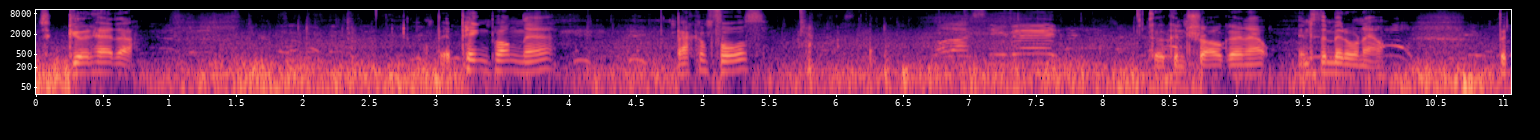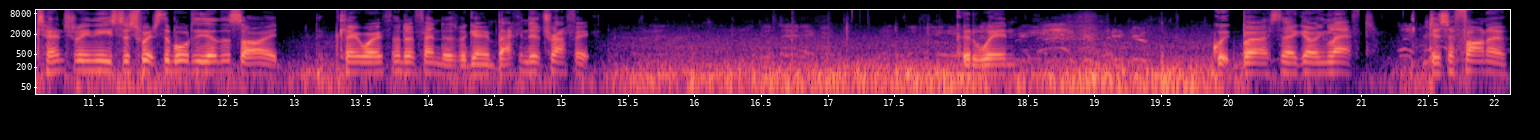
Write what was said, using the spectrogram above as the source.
It's a good header. Bit of ping pong there. Back and forth. Hold on, Steven. Good control going out into the middle now. Potentially needs to switch the ball to the other side. Clear away from the defenders. We're going back into traffic. Good win. Quick burst there going left. DeStefano.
